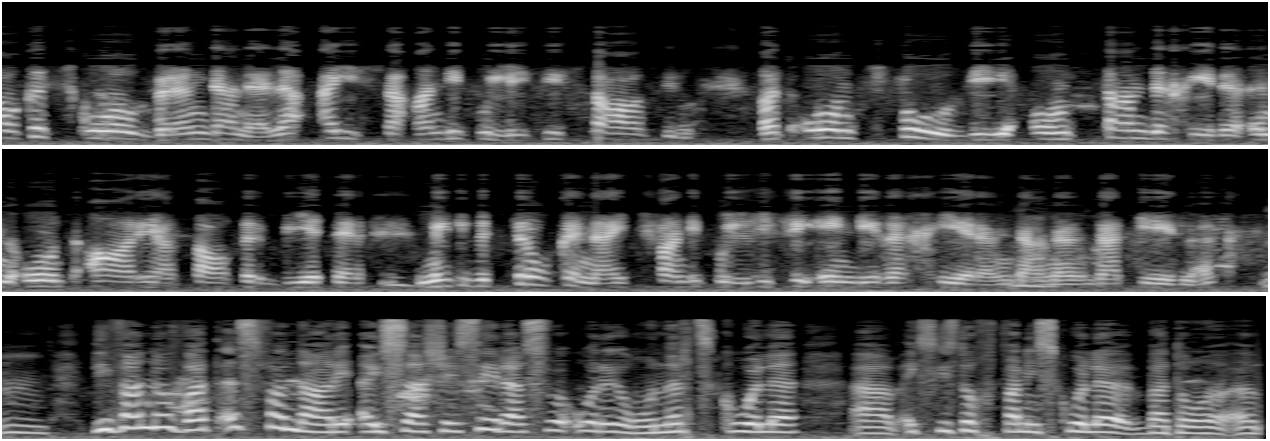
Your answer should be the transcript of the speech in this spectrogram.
elke skool bring dan hulle eise aan die polisiestasie wat ons voel die omstandighede in ons area sal verbeter met die betrokkenheid van die polisie en die regering dan mm. natuurlik. Mm. Die van nou wat is van daardie eise as jy sê daar so oor die 100 skole, uh, ekskuus tog van die skole wat uh,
